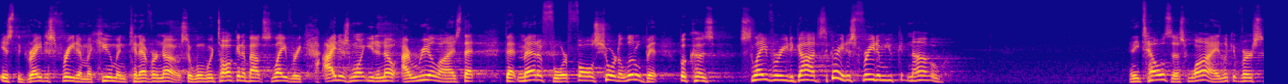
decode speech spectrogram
is the greatest freedom a human can ever know. So when we're talking about slavery, I just want you to know I realize that that metaphor falls short a little bit because slavery to God is the greatest freedom you can know. And he tells us why. Look at verse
